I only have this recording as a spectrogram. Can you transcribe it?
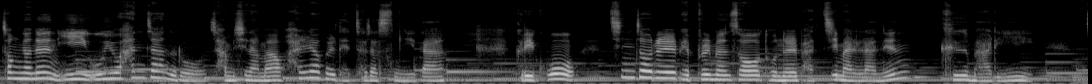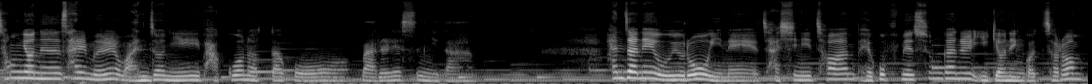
청년은 이 우유 한 잔으로 잠시나마 활력을 되찾았습니다. 그리고 친절을 베풀면서 돈을 받지 말라는 그 말이 청년의 삶을 완전히 바꾸어 놨다고 말을 했습니다. 한 잔의 우유로 인해 자신이 처한 배고픔의 순간을 이겨낸 것처럼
